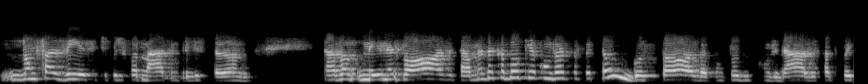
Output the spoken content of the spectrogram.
não fazia esse tipo de formato, entrevistando estava meio nervosa e tal, mas acabou que a conversa foi tão gostosa com todos os convidados, sabe? Foi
